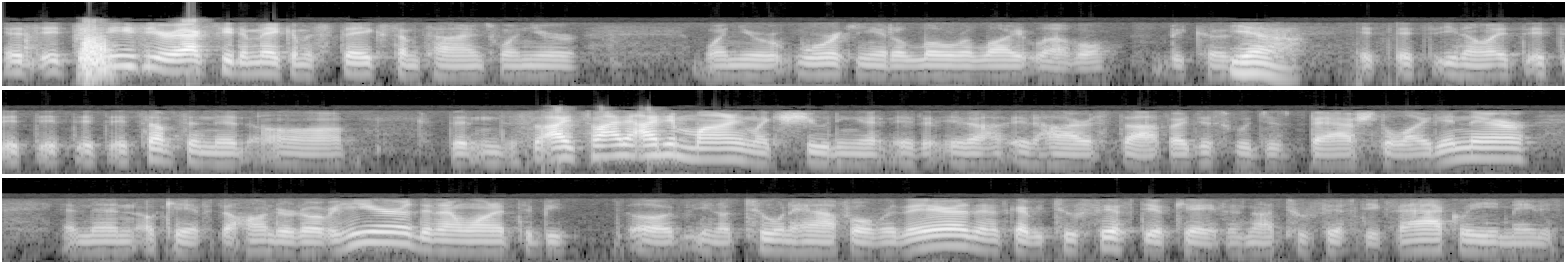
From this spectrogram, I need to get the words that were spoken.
it's easier actually to make a mistake sometimes when you're when you're working at a lower light level because yeah it it's you know it it it it, it it's something that uh that so I so I, I didn't mind like shooting it at, at, at higher stop I just would just bash the light in there and then okay if it's a hundred over here then I want it to be uh, you know two and a half over there, then it's got to be 250. Okay, if it's not 250 exactly, maybe it's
